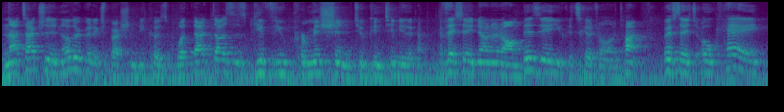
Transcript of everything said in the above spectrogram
And that's actually another good expression because what that does is gives you permission to continue the. conversation. If they say, no, no, no, I'm busy, you can schedule another time. But if they say it's okay,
